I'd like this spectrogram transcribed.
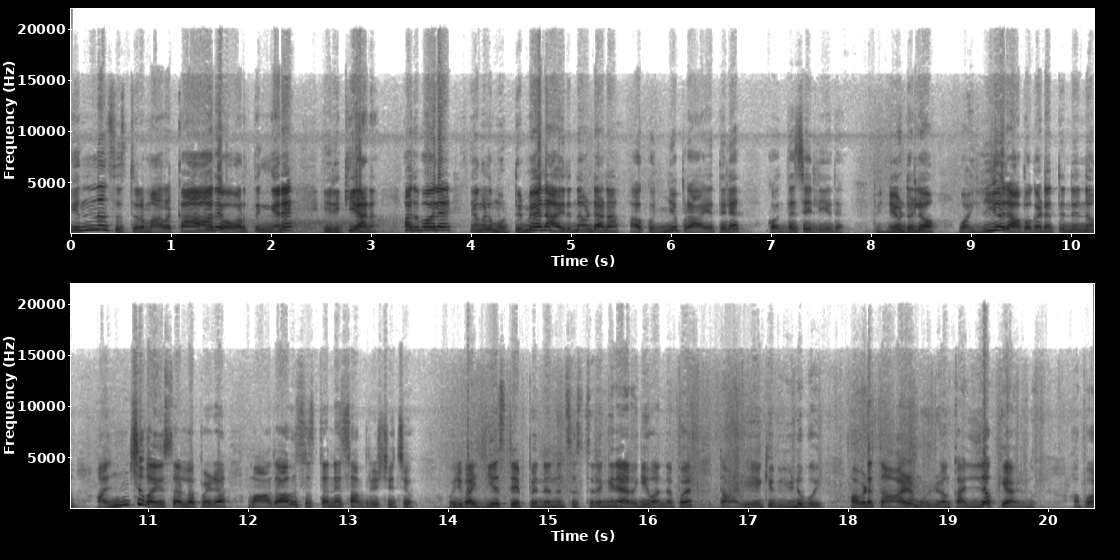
ഇന്നും സിസ്റ്റർ മറക്കാതെ ഓർത്തിങ്ങനെ ഇരിക്കുകയാണ്. അതുപോലെ ഞങ്ങൾ മുട്ടിന്മേലായിരുന്നുകൊണ്ടാണ് ആ കുഞ്ഞു പ്രായത്തിൽ കൊന്ത ചെല്ലിയത്. പിന്നെയുണ്ടല്ലോ വലിയൊരു അപകടത്തിൽ നിന്നും അഞ്ച് വയസ്സുള്ളപ്പോഴ് മാതാവ് സിസ്റ്ററിനെ സംരക്ഷിച്ചു. ഒരു വലിയ സ്റ്റെപ്പിൽ നിന്ന് സിസ്റ്റർ ഇങ്ങനെ ഇറങ്ങി വന്നപ്പോൾ താഴേക്ക് വീണുപോയി. അവിടെ താഴെ മുഴുവൻ കല്ലൊക്കെ ആയിരുന്നു. അപ്പോൾ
